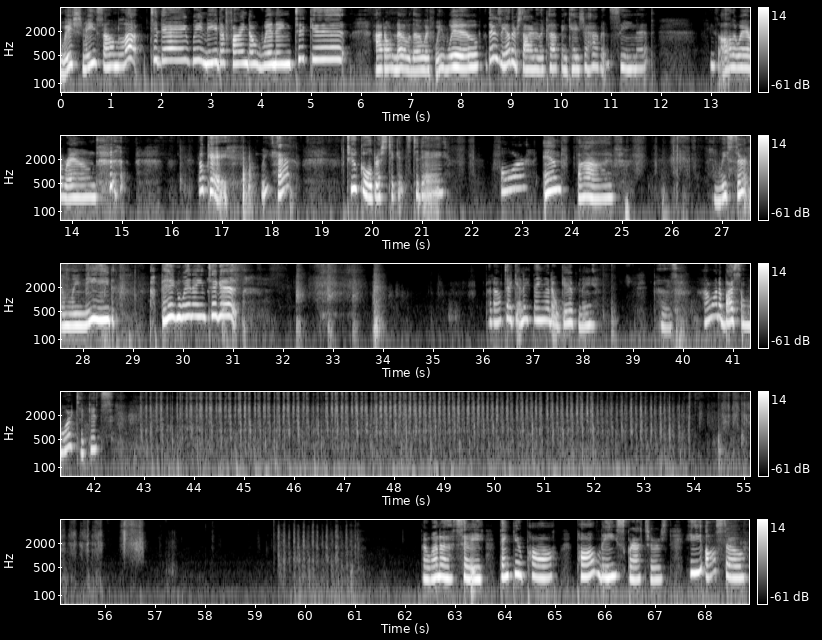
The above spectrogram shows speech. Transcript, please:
wish me some luck today. We need to find a winning ticket. I don't know though if we will. But there's the other side of the cup in case you haven't seen it. He's all the way around. okay, we have two gold rush tickets today. Four and five. And we certainly need big winning ticket. But I'll take anything it'll give me. Because I want to buy some more tickets. Want to say thank you, Paul. Paul Lee Scratchers. He also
